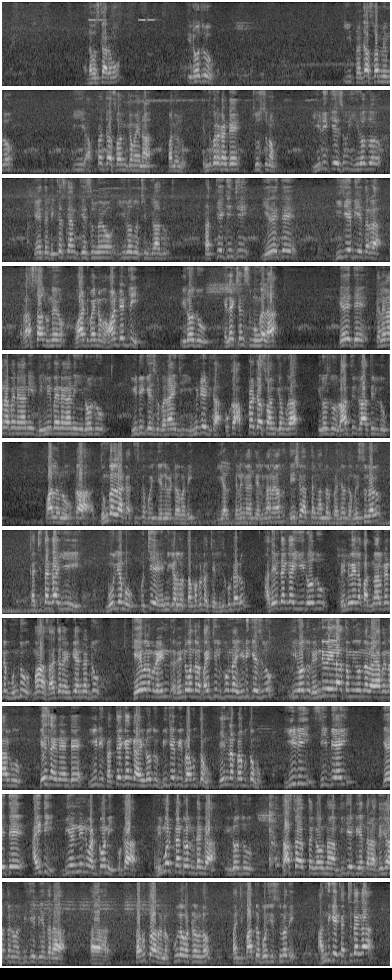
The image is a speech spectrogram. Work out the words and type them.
నమస్కారము. ఈరోజు ఈ ప్రజాస్వామ్యంలో ఈ అప్రజాస్వామికమైన పనులు ఎందుకొరకంటే చూస్తున్నాము. ఈడీ కేసు ఈరోజు ఏదైతే లిక్కర్ స్కామ్ కేసులు ఉన్నాయో ఈరోజు వచ్చింది కాదు. ప్రత్యేకించి ఏదైతే బీజేపీ ఇతర రాష్ట్రాలు ఉన్నాయో వాటిపైన వాంటెడ్లీ ఈరోజు ఎలక్షన్స్ ముంగల ఏదైతే తెలంగాణ పైన కానీ ఢిల్లీ పైన కానీ ఈరోజు ఈడీ కేసులు బనాయించి ఇమ్మీడియట్గా ఒక అప్రజాస్వామికంగా ఈరోజు రాత్రి రాత్రిళ్ళు వాళ్ళను ఒక దొంగల్లాగా తీసుకుపోయి జైలు పెట్టామని ఇవాళ తెలంగాణ తెలంగాణ కాదు దేశవ్యాప్తంగా అందరూ ప్రజలు గమనిస్తున్నారు. ఖచ్చితంగా ఈ మూల్యము వచ్చే ఎన్నికల్లో తప్పకుండా చెల్లించుకుంటారు. అదేవిధంగా ఈరోజు రెండు వేల పద్నాలుగు కంటే ముందు మా సహచర ఎంపీ అన్నట్లు కేవలం రెండు రెండు వందల పైచీలకు ఉన్న ఈడీ కేసులు ఈరోజు రెండు వేల తొమ్మిది వందల యాభై నాలుగు కేసులు అయినాయంటే ఈడీ ప్రత్యేకంగా ఈరోజు బీజేపీ ప్రభుత్వము కేంద్ర ప్రభుత్వము ఈడీ సిబిఐ ఏదైతే ఐటీ వీరన్నింటిని పట్టుకొని ఒక రిమోట్ కంట్రోల్ విధంగా ఈరోజు రాష్ట్ర వ్యాప్తంగా ఉన్న బీజేపీయేతర దేశవ్యాప్తంగా ఉన్న బీజేపీయేతర ఆ, ప్రభుత్వాలను కూలగొట్టడంలో మంచి పాత్ర పోషిస్తున్నది. అందుకే ఖచ్చితంగా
